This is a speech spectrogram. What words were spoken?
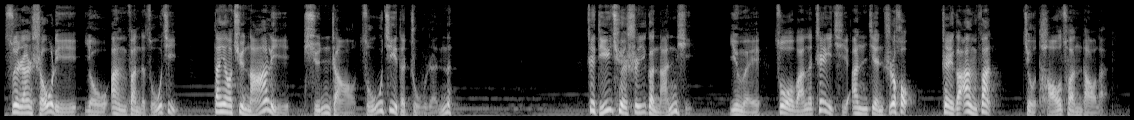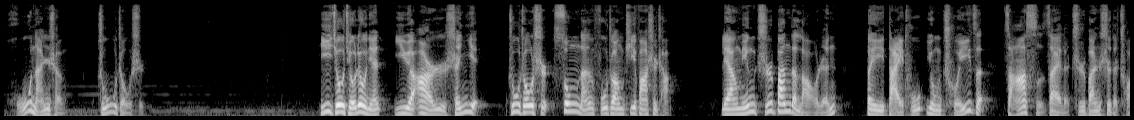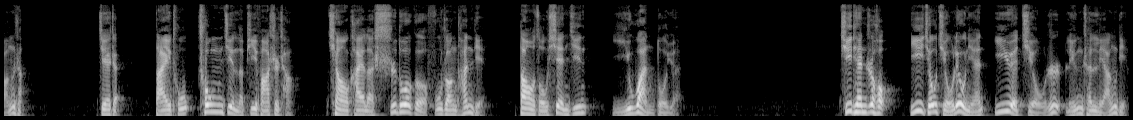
虽然手里有案犯的足迹，但要去哪里寻找足迹的主人呢？这的确是一个难题，因为做完了这起案件之后，这个案犯就逃窜到了湖南省株洲市。一九九六年一月二日深夜。株洲市松南服装批发市场，两名值班的老人被歹徒用锤子砸死在了值班室的床上。接着，歹徒冲进了批发市场，撬开了十多个服装摊点，盗走现金一万多元。七天之后，一九九六年一月九日凌晨两点，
